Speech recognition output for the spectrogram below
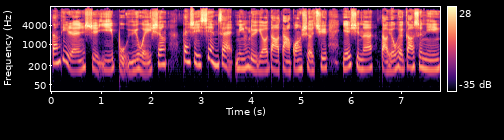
当地人是以捕鱼为生，但是现在您旅游到大光社区，也许呢，导游会告诉您，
